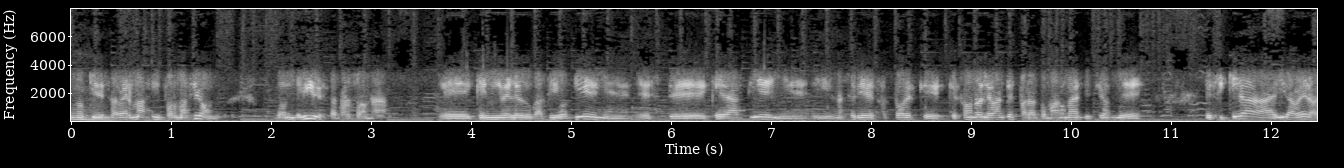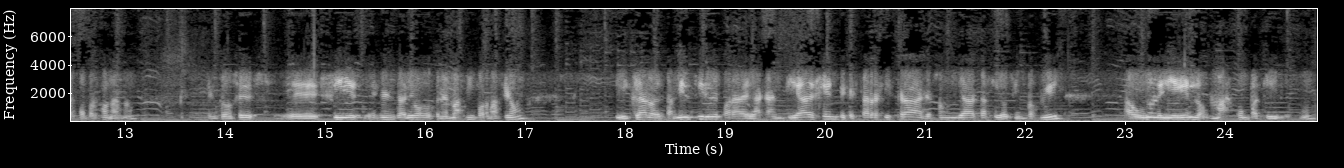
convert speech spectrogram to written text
Uno quiere saber más información. ¿Dónde vive esta persona? Eh, ¿Qué nivel educativo tiene? Este, ¿Qué edad tiene? Y una serie de factores que, que son relevantes para tomar una decisión de, de siquiera ir a ver a esta persona, ¿no? Entonces, eh, sí es, es necesario tener más información y claro, también sirve para la cantidad de gente que está registrada, que son ya casi 200.000, a uno le lleguen los más compatibles. ¿no?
